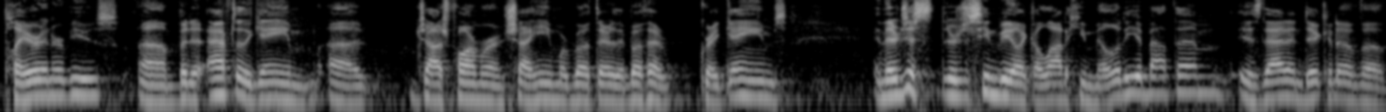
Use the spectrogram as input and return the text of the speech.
player interviews, um, but after the game, uh, Josh Farmer and Shyheim were both there. They both had great games, and there just there just seemed to be like a lot of humility about them. Is that indicative of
